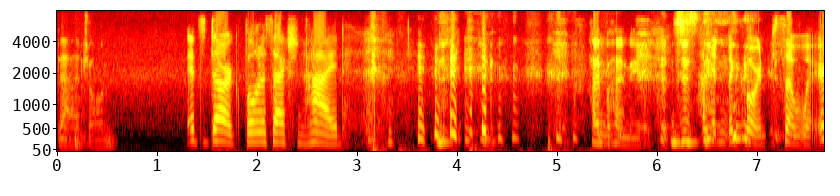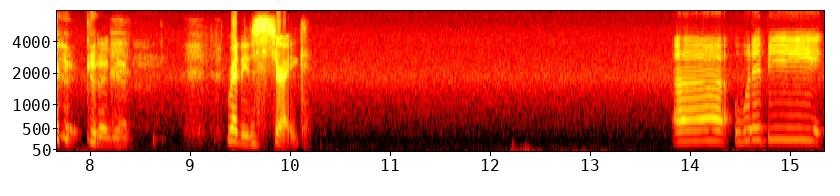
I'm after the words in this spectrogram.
badge on. It's dark. Bonus action hide. Hide behind me. Just hide in the corner somewhere. Good idea. Ready to strike. Uh, would it be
